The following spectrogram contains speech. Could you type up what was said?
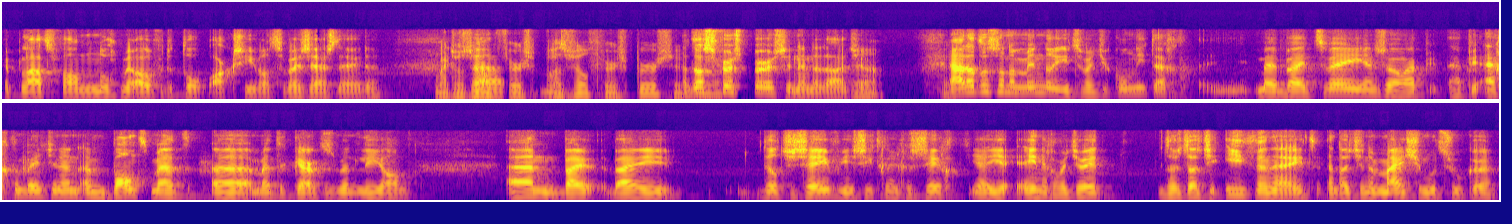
In plaats van nog meer over de top actie wat ze bij 6 deden. Maar het was wel, Eh, first, was wel first person. Het was first person inderdaad, ja. Ja. ja. dat was dan een minder iets, want je kon niet echt... Bij, twee en zo heb je, heb je echt een beetje een, een band met, eh, met de characters, met Leon. En bij, bij deeltje 7, je ziet geen gezicht. Ja, je enige wat je weet, is dat je Ethan heet en dat je een meisje moet zoeken.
